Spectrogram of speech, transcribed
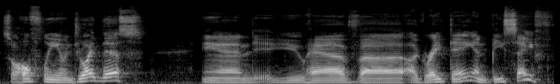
so hopefully you enjoyed this and you have uh, a great day and be safe.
